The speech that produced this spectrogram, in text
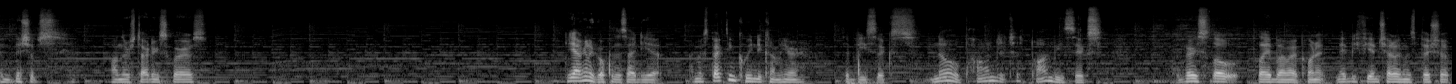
and bishops on their starting squares. Yeah, I'm gonna go for this idea. I'm expecting queen to come here to b6. No, pawn just pawn b6. A very slow play by my opponent. Maybe fianchettoing this bishop.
